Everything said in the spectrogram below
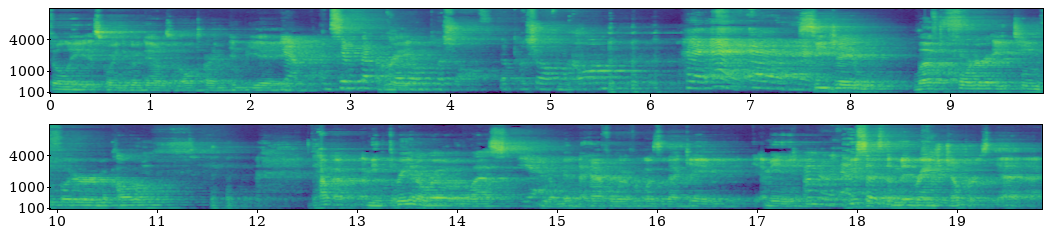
Philly is going to go down as an all-time NBA. Yeah, and same with that. McCollum push off. The push off McCollum. hey, hey, hey. CJ left corner 18 footer McCollum. How, I mean, three in a row in the last Yeah. you know minute and a half or whatever it was of that game. I mean, who says the mid range jumper is dead?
